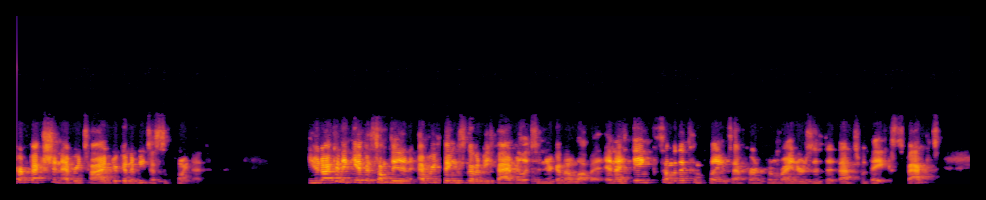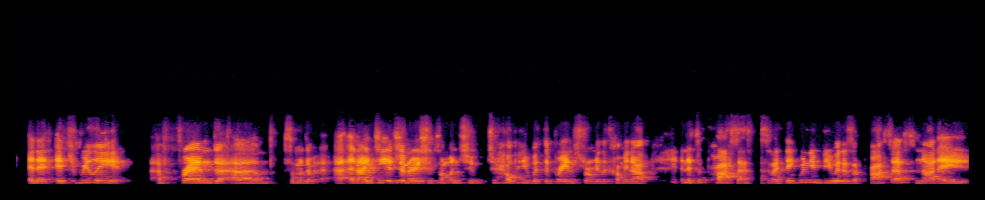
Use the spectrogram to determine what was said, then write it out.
perfection every time, you're going to be disappointed. You're not going to give it something and everything's going to be fabulous and you're going to love it. And I think some of the complaints I've heard from writers is that that's what they expect. and it, it's really a friend, uh, someone to, an idea generation, someone to to help you with the brainstorming, the coming up, and it's a process. And I think when you view it as a process, not a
